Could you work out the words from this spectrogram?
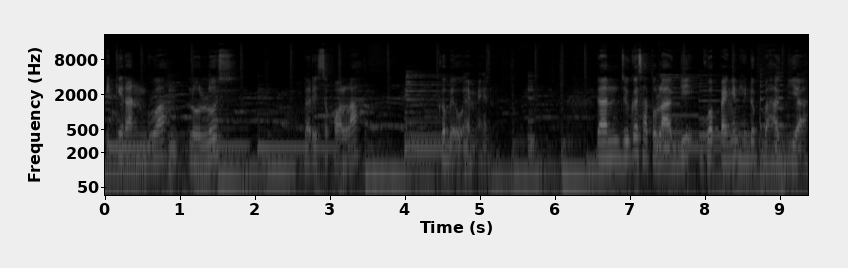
pikiran gue lulus dari sekolah ke BUMN dan juga satu lagi gue pengen hidup bahagia.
